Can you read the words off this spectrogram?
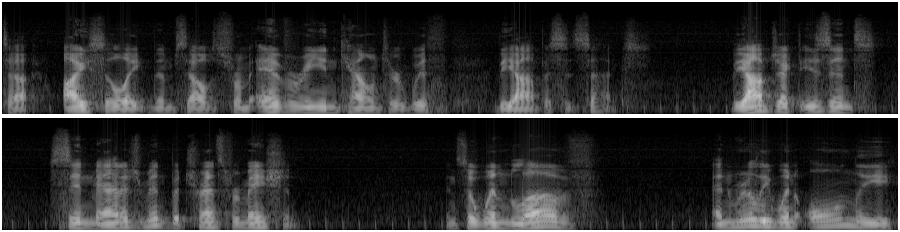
to isolate themselves from every encounter with the opposite sex. The object isn't sin management, but transformation. And so when love, and really when only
